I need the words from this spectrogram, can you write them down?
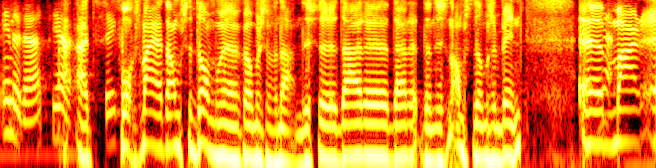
inderdaad. Ja, uit, volgens mij uit Amsterdam eh, komen ze vandaan. Dus eh, daar, eh, daar, dat is een Amsterdamse band. Maar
